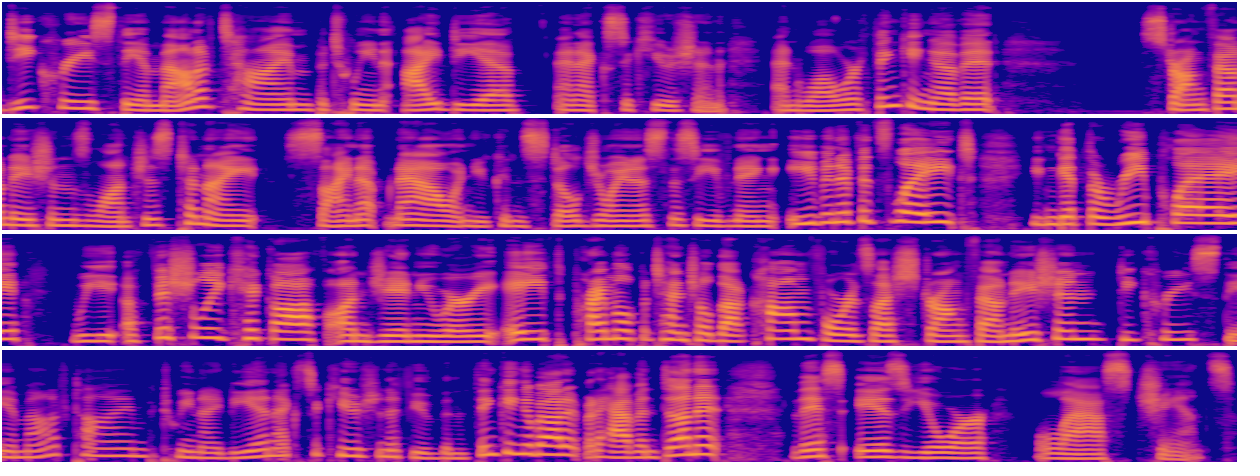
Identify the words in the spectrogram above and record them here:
decrease the amount of time between idea and execution. And while we're thinking of it, Strong Foundations launches tonight. Sign up now and you can still join us this evening. Even if it's late, you can get the replay. We officially kick off on January 8th. Primalpotential.com forward slash strong foundation. Decrease the amount of time between idea and execution. If you've been thinking about it but haven't done it, this is your last chance.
